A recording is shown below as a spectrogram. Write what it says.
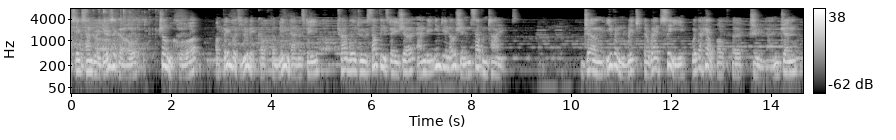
Six hundred years ago, Zheng He, a famous eunuch of the Ming Dynasty, traveled to Southeast Asia and the Indian Ocean seven times. Zheng even reached the Red Sea with the help of the Zhinan Zhen.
